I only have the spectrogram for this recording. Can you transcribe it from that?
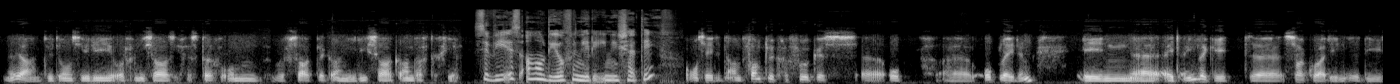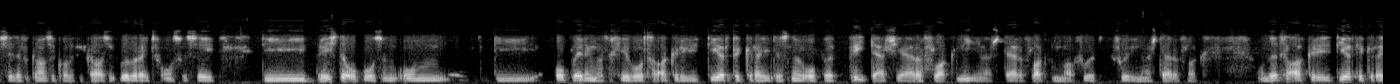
Nou ja, dit ons hierdie organisasie gestig om hoofsaaklik aan hierdie saak aandag te gee. So wie is almal deel van hierdie inisiatief? Ons het dit aanvanklik gefokus uh, op uh, opleiding en uh, uiteindelik het uh, SAQA die die Suid-Afrikaanse kwalifikasie owerheid vir ons gesê die beste oplossing om die opleiding wat gegee word geakkrediteer te kry dis nou op 'n pre-tersiêre vlak nie universitêre vlak nie maar voor voor die universitêre vlak om dit geakkrediteer te kry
